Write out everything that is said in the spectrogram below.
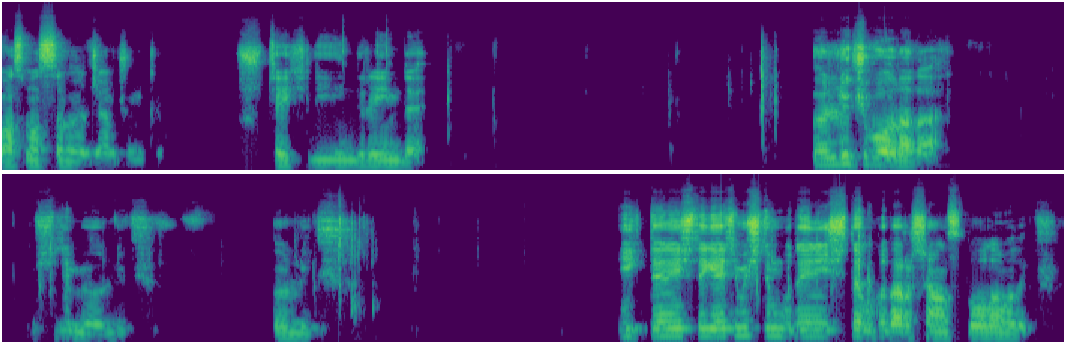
basmazsam öleceğim çünkü. Şu tekliği indireyim de. Öldük bu arada. Bir şey diyeyim mi? Öldük. Öldük. İlk deneyişte geçmiştim. Bu deneyişte bu kadar şanslı olamadık.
